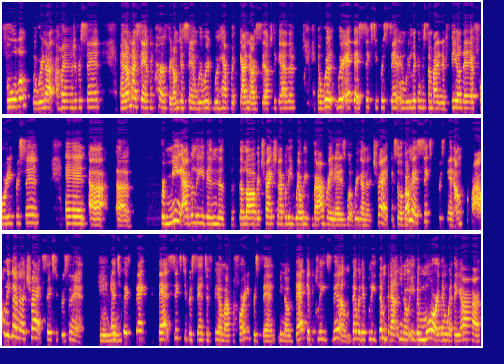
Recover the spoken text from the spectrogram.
full, when we're not 100%, and I'm not saying perfect, I'm just saying we're, we haven't gotten ourselves together, and we're we're at that 60%, and we're looking for somebody to fill that 40%. And uh, uh, for me, I believe in the, the law of attraction. I believe where we vibrate at is what we're going to attract. So if I'm at 60%, I'm probably going to attract 60%. Mm-hmm. And to expect that 60% to fill my 40%, you know, that depletes them. That would deplete them down, you know, even more than what they are.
